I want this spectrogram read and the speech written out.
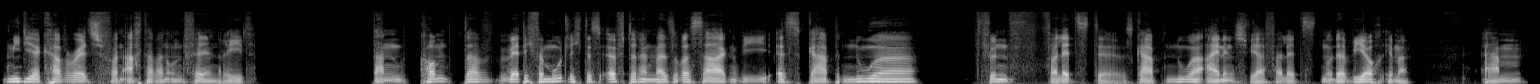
Media Coverage von Achterbahnunfällen rede, dann kommt, da werde ich vermutlich des Öfteren mal sowas sagen wie, es gab nur fünf Verletzte, es gab nur einen Schwerverletzten oder wie auch immer. Ähm,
